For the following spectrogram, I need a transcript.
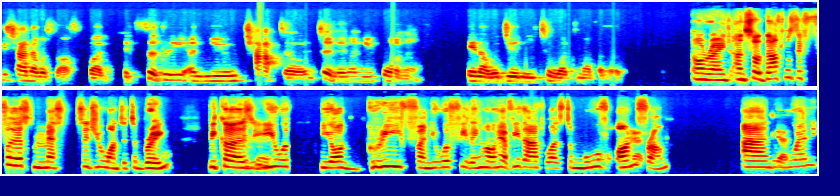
the child that was lost, but it's certainly a new chapter and turning a new corner in our journey towards motherhood. All right. And so that was the first message you wanted to bring because mm-hmm. you were your grief and you were feeling how heavy that was to move on yes. from. And yes. when you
